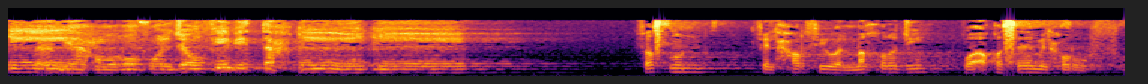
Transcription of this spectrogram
فهي حروف الجوف بالتحقيق. فصل في الحرف والمخرج وأقسام الحروف.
